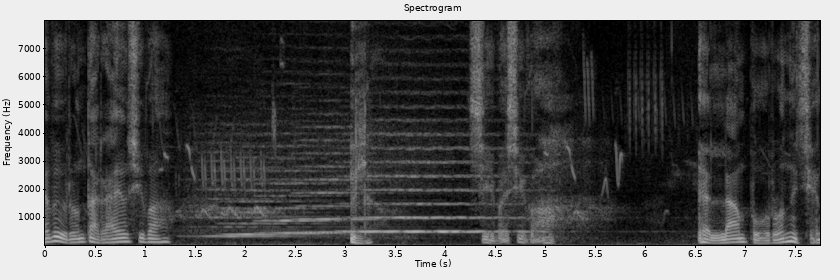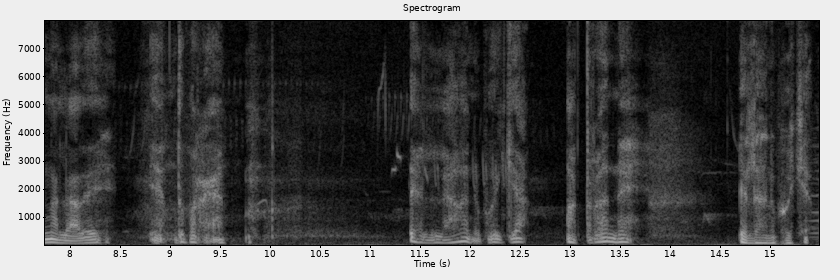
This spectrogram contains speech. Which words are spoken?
വല്ല വിവരവും തരായോ ശിവ? ഇല്ല. ശിവ ശിവ. എല്ലാം പൂർവ നിശ്ചയെന്നല്ലാതെ എന്തു പറയാൻ? എല്ലാം അനുഭവിക്കുക. അത്ര തന്നെ. എല്ലാം അനുഭവിക്കാം.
